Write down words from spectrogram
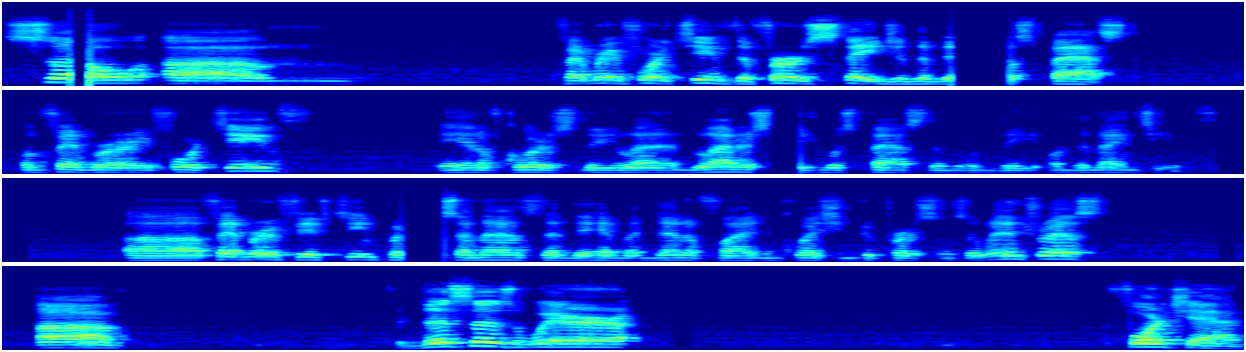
So um, February 14th, the first stage of the bill was passed on February 14th, and of course the latter stage was passed on the on the 19th. Uh, February 15th, police announced that they have identified and questioned two persons of interest. Um, this is where 4chan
